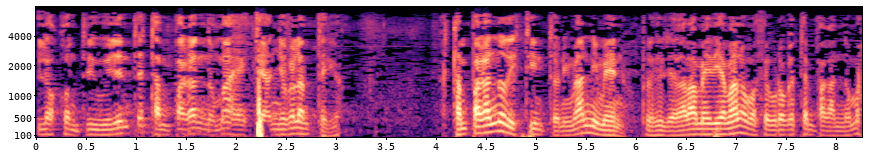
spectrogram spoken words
los contribuyentes están pagando más este año que el anterior. Están pagando distinto, ni más ni menos. Entonces, si te da la media mala, pues seguro que estén pagando más.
